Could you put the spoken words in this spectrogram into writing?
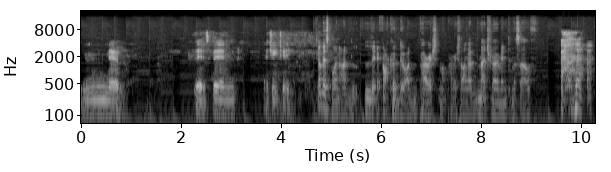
No. It's been a GG. At this point, I'd if I could do, I'd perish, not perish long. I'd metronome into myself. it's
